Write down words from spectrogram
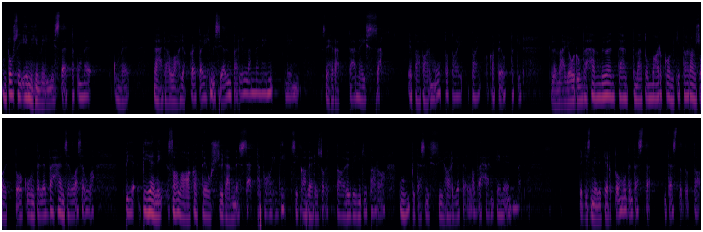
on tosi inhimillistä, että kun me, kun me nähdään lahjakkaita ihmisiä ympärillämme, niin, niin se herättää meissä epävarmuutta tai, tai kateuttakin. kyllä mä joudun vähän myöntämään, että mä tuon Markon kitaransoittoa kuuntelen vähän sellaisella pieni salaa kateus sydämessä, että voi vitsi, kaveri soittaa hyvin kitaraa. Mun pitäisi vissiin harjoitella vähän enemmän. Tekisi mieli kertoa muuten tästä, tästä tota,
